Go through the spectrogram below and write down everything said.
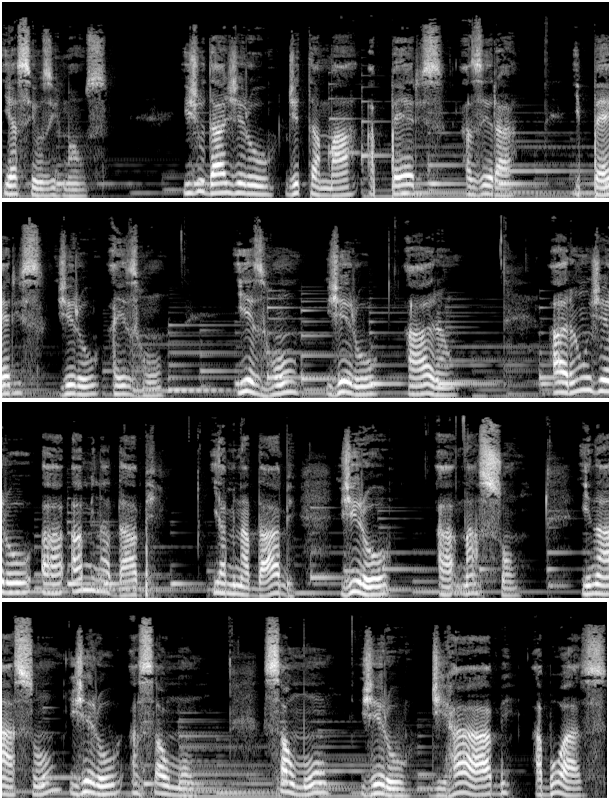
e a seus irmãos. E Judá gerou de Tamar a Pérez, a Zerá, e Pérez gerou a Esrom, e Esrom gerou a Arão. Arão gerou a Aminadab, e Aminadab gerou a Nasson, e Naasson gerou a Salmão. Salmão gerou de Raabe a Boaz,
